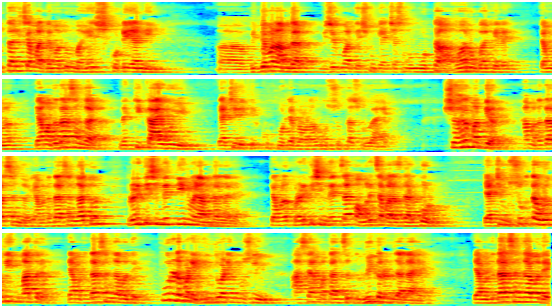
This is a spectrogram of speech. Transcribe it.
तुतारीच्या माध्यमातून महेश कोटे यांनी विद्यमान आमदार विजयकुमार देशमुख यांच्यासमोर मोठं आव्हान उभं केलंय. त्यामुळं या मतदारसंघात नक्की काय होईल याची देखील खूप मोठ्या प्रमाणावर उत्सुकता सुरू आहे. शहर मध्य हा मतदारसंघ या मतदारसंघातून प्रणिती शिंदे तीन वेळा आमदार झाल्या. त्यामुळे प्रणिती शिंदेचा काँग्रेसचा वारसदार कोण? याची उत्सुकता होती मात्र या मतदारसंघामध्ये पूर्णपणे हिंदू आणि मुस्लिम अशा मतांचं ध्रुवीकरण झालं आहे. या मतदारसंघामध्ये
